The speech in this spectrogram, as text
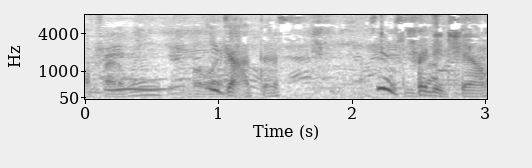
I'll try to win. But You got this. Seems pretty chill.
